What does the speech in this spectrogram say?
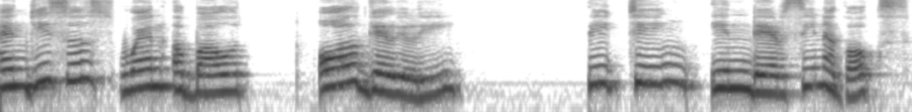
And Jesus went about all Galilee, teaching in their synagogues,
